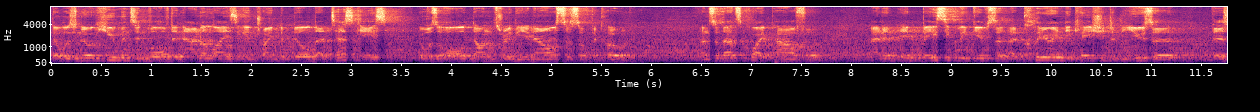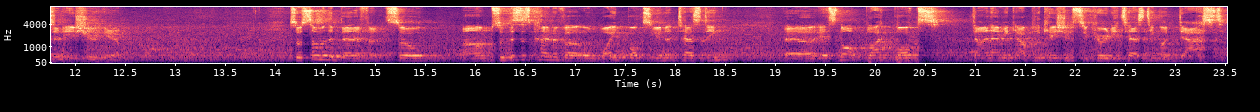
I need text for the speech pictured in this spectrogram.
There was no humans involved in analyzing and trying to build that test case. It was all done through the analysis of the code. And so that's quite powerful. And it, it basically gives a, a clear indication to the user there's an issue here. So some of the benefits. So Um, so this is kind of a, a white box unit testing. Uh, it's not black box dynamic application security testing or DAST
